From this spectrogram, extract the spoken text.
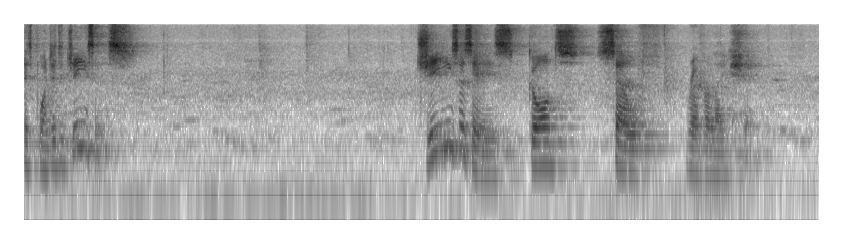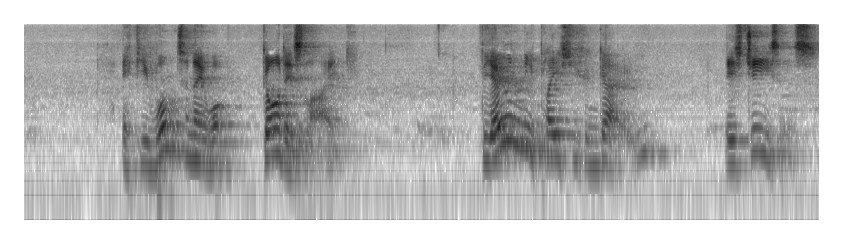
is pointed to Jesus. Jesus is God's self revelation. If you want to know what God is like, the only place you can go is Jesus.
